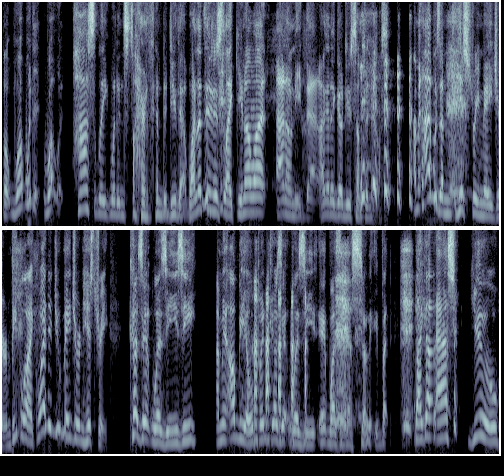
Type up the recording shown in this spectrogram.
But what would what would possibly would inspire them to do that? Why don't they just like, you know what? I don't need that. I'm to go do something else. I mean, I was a history major, and people are like, "Why did you major in history?" Because it was easy. I mean, I'll be open because it was it wasn't necessarily, but, but I got to ask you,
